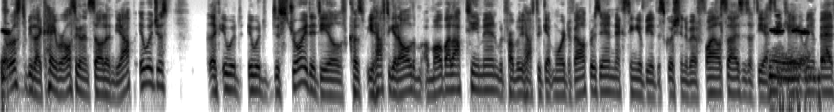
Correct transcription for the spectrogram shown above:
yeah. for us to be like, hey, we're also going to install it in the app, it would just like it would it would destroy the deal because you'd have to get all the a mobile app team in. Would probably have to get more developers in. Next thing it'd be a discussion about file sizes of the SDK yeah, yeah, that we embed.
